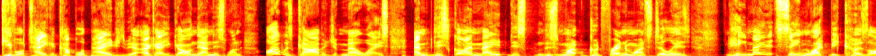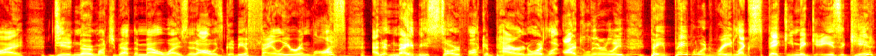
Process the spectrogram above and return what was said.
give or take a couple of pages. Be like, okay, you're going down this one. I was garbage at Melways, and this guy made this. This is my good friend of mine, still is. He made it seem like because I didn't know much about the Melways that I was going to be a failure in life, and it made me so fucking paranoid. Like I'd literally pe- people would read like Specky Magee as a kid.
